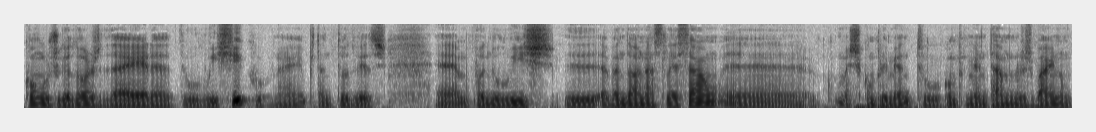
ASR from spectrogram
com os jogadores da era do Luís Chico, não é? Portanto, todas vezes, um, eh, quando o Luís uh, abandona a seleção, uh, mas cumprimento, cumprimentámos-nos bem, não,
